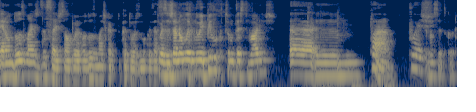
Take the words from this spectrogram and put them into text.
eram 12 mais 16, salvo erro, ou 12 mais 14, uma coisa assim. Pois eu já não me lembro no epílogo, tu meteste vários. Ah, Hum, pá, pois. eu não sei de cor.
